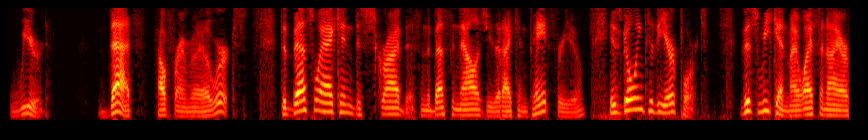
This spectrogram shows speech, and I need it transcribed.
weird. That's how frame relay works. The best way I can describe this and the best analogy that I can paint for you is going to the airport. This weekend, my wife and I are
